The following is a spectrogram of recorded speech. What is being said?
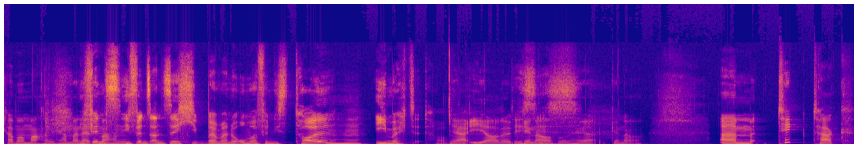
Kann man machen, kann man Ich nicht finde es machen. ich find's an sich, bei meiner Oma finde ich es toll. Ich möchte es haben. ja, ich auch nicht. Genau so. Ja, genau. Ähm, Tic-Tac.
